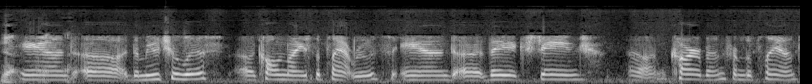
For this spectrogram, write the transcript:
Yeah. And uh, the mutualists uh, colonize the plant roots, and uh, they exchange um, carbon from the plant,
